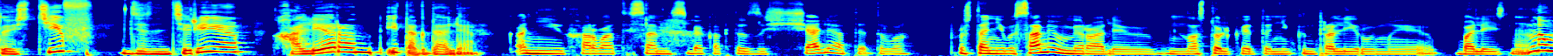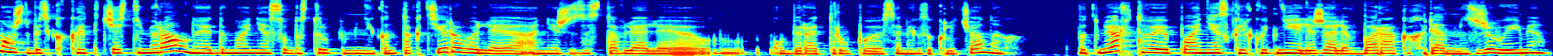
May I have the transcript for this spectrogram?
То есть тиф, дизентерия, холера и так далее. Они, хорваты, сами себя как-то защищали от этого? Просто они бы сами умирали, настолько это неконтролируемые болезни. Ну, может быть, какая-то часть умирала, но я думаю, они особо с трупами не контактировали. Они же заставляли убирать трупы самих заключенных. Вот мертвые по несколько дней лежали в бараках рядом с живыми.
